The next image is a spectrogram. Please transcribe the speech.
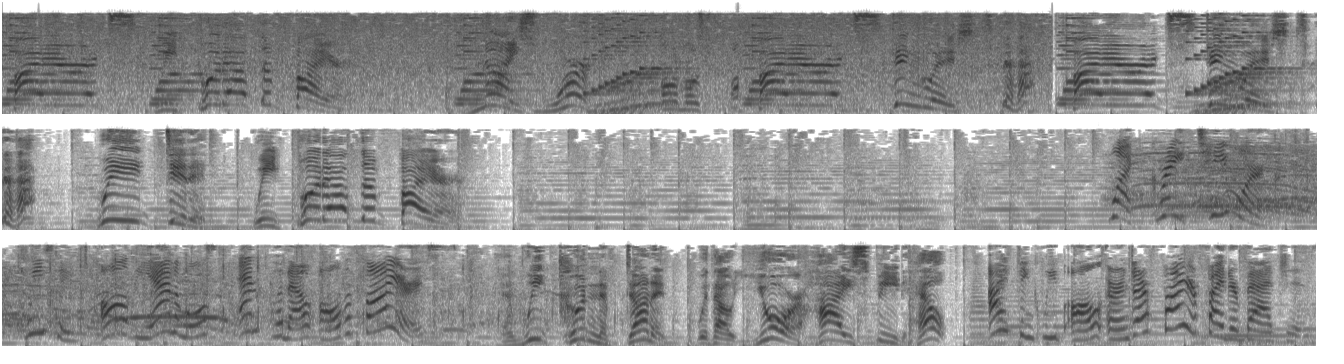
Fire ex- We put out the fire! Nice work! Almost fire extinguished! fire extinguished! we did it! We put out the fire! What great teamwork! We saved all the animals and put out all the fires. And we couldn't have done it without your high-speed help. I think we've all earned our firefighter badges.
